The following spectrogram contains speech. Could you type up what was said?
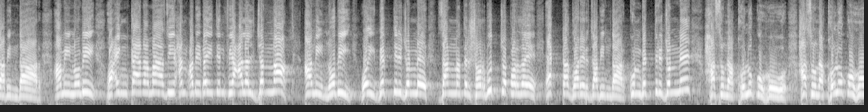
জাবিনদার আমি নবী আন আবি বাইতিন ফি আলাল জান্নাহ আমি নবী, ওই ব্যক্তির জন্যে জান্নাতের সর্বোচ্চ পর্যায়ে একটা গড়ের জাবিনদার কোন ব্যক্তির জন্যে? হাসুনা খোলুকুহু হাসুনা খোলুকুহু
